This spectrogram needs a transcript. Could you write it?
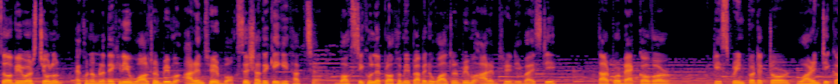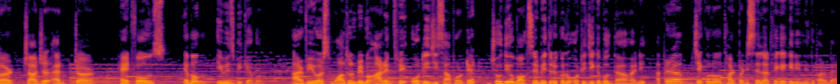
সো ভিউয়ার্স চলুন। এখন আমরা দেখে নিই ওয়ালটন প্রিমো আর এম থ্রির বক্সের সাথে কি কি থাকছে। বক্সটি খুলে প্রথমেই পাবেন Walton Primo R M three ডিভাইসটি তারপর ব্যাক কভার একটি screen protector, warranty card, charger adapter, headphones এবং ইউএসবি কেবল। আর viewers, Walton Primo R M three OTG supported, যদিও বক্সের ভিতরে কোনো ওটিজি কেবল দেওয়া হয়নি। আপনারা যে কোনো থার্ড পার্টি সেলার থেকে কিনে নিতে পারবেন।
